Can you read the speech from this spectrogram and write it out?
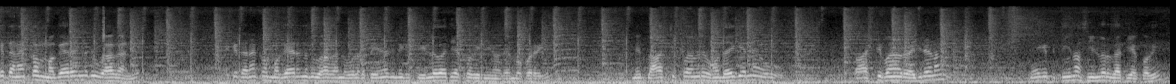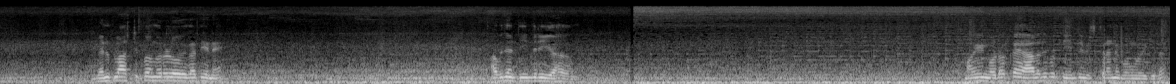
එක තැනක්ම මගහැරෙන්න තු ගහගන්න. එක තැනක්ම මගහැරෙන්න තු ගහගන්න. ඔයාලට පේනද මේක සිල්ල ගතියක් වගේ තියෙනවා දැන් බපර එකේ. මේ ප්ලාස්ටික් පාමරේ හොඳයි කියන්නේ ඔව්. ප්ලාස්ටික් පාමර රැජිලා නම් මේකේ තියෙනවා සිල්වර් ගතියක් වගේ. වෙන ප්ලාස්ටික් පාමර වල ওই ගතිය නැහැ. අපි දැන් තීන්දරි ගහගමු. මගෙන් ගොඩක් අය ආලා තිබ්බ තීන්දරි විස් කරන්නේ කොහොමද කියලා.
